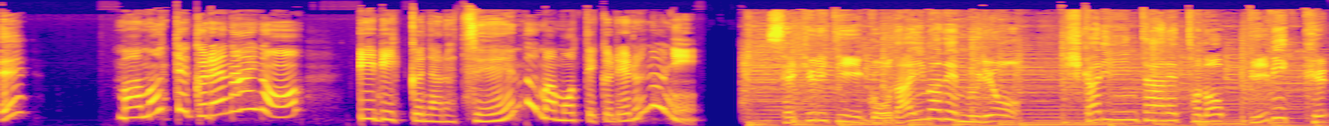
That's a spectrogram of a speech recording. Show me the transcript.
え？守ってくれないの？ビビックなら全部守ってくれるのに。セキュリティ5台まで無料。光インターネットのビビック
